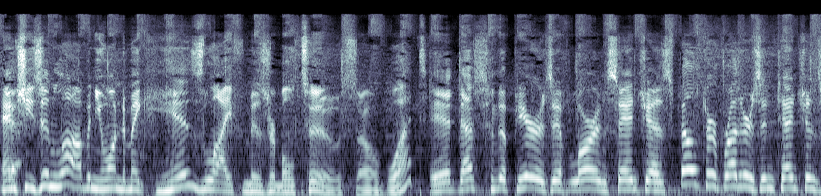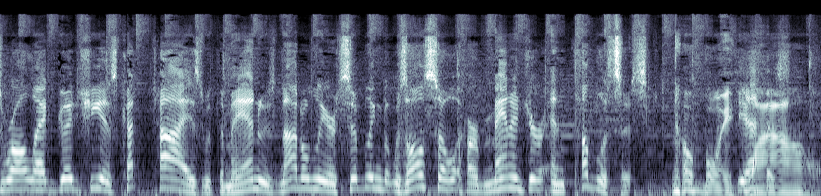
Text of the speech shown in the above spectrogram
And she's in love, and you wanted to make his life miserable too. So what? It doesn't appear as if Lauren Sanchez felt her brother's intentions were all that good. She has cut ties with the man who's not only her sibling, but was also her manager and publicist. Oh boy. Yes. Wow.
